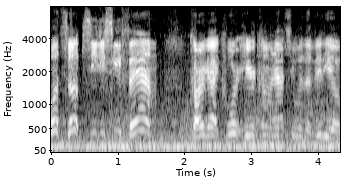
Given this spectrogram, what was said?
What's up, CGC fam? Car Guy Court here coming at you with a video.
